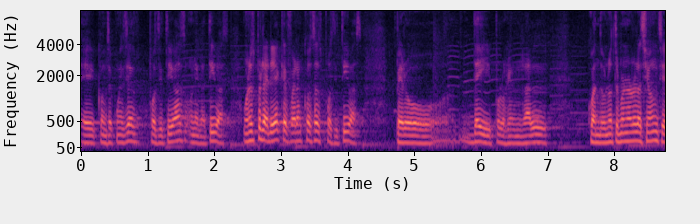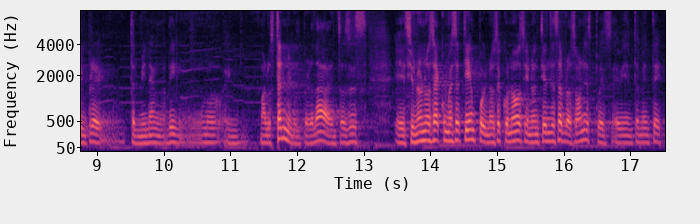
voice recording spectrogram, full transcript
eh, consecuencias positivas o negativas. Uno esperaría que fueran cosas positivas, pero de por lo general cuando uno termina una relación siempre terminan de, uno en malos términos, ¿verdad? Entonces, eh, si uno no se da como ese tiempo y no se conoce y no entiende esas razones, pues evidentemente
